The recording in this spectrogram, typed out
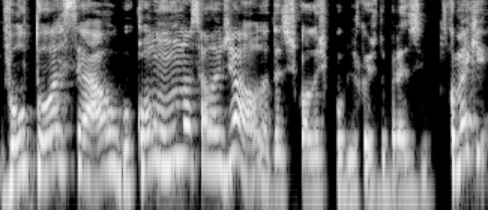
Voltou a ser algo comum na sala de aula das escolas públicas do Brasil. Como é que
